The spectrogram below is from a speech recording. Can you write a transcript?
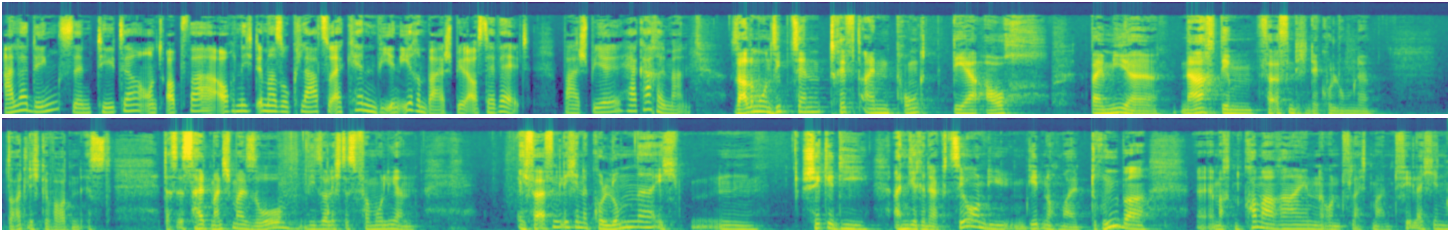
Allerdings sind Täter und Opfer auch nicht immer so klar zu erkennen wie in Ihrem Beispiel aus der Welt. Beispiel Herr Kachelmann. Salomon 17 trifft einen Punkt, der auch bei mir nach dem Veröffentlichen der Kolumne deutlich geworden ist. Das ist halt manchmal so, wie soll ich das formulieren? Ich veröffentliche eine Kolumne, ich mm, schicke die an die Redaktion, die geht nochmal drüber, äh, macht ein Komma rein und vielleicht mal ein Fehlerchen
